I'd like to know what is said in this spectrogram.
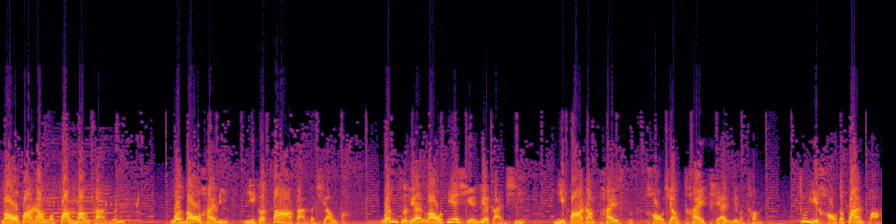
老爸让我帮忙赶蚊子。我脑海里一个大胆的想法：蚊子连老爹血也敢吸，一巴掌拍死好像太便宜了他们。最好的办法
